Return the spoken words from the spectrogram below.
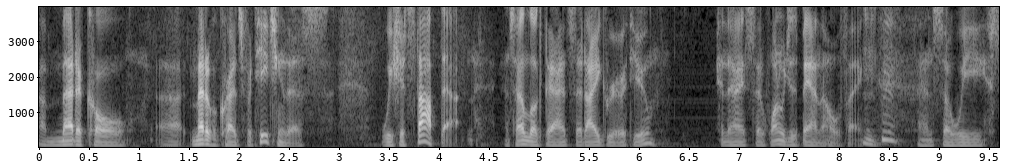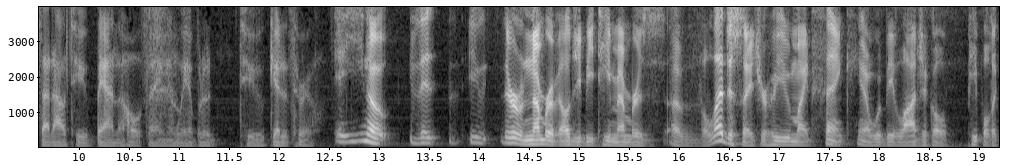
uh, medical uh, medical credits for teaching this. We should stop that." And so I looked at it and said, "I agree with you." And then I said, why don't we just ban the whole thing? And so we set out to ban the whole thing, and we were able to, to get it through. You know, the, you, there are a number of LGBT members of the legislature who you might think you know would be logical people to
